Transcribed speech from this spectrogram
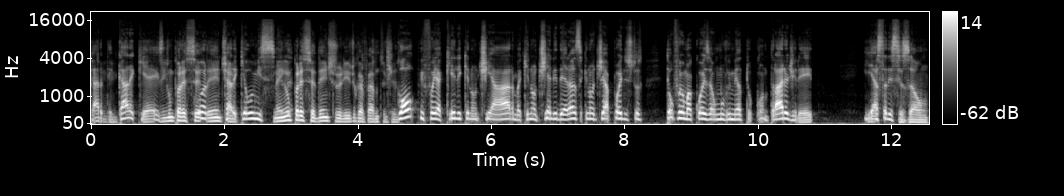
cara, tem cara que é Nenhum precedente, cara é. que é homicida. Nenhum precedente jurídico é perto disso. golpe foi aquele que não tinha arma, que não tinha liderança, que não tinha apoio de instituição? Então foi uma coisa, um movimento contrário à direita. E essa decisão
